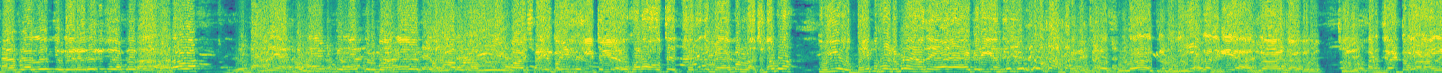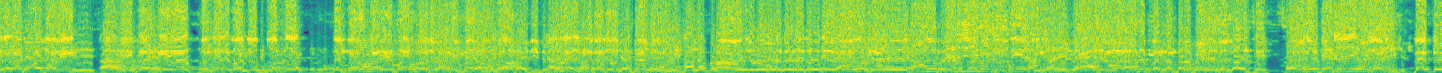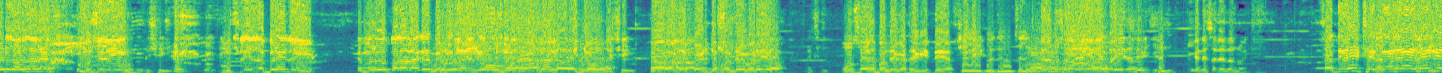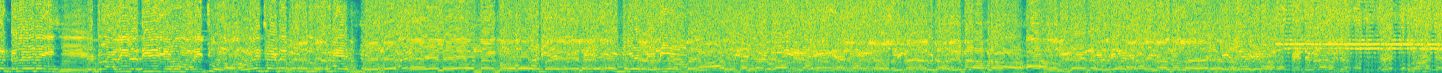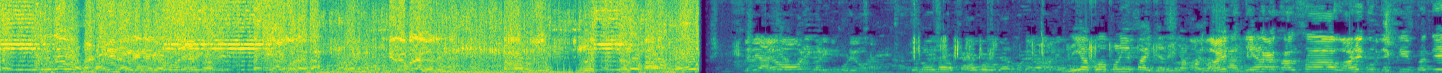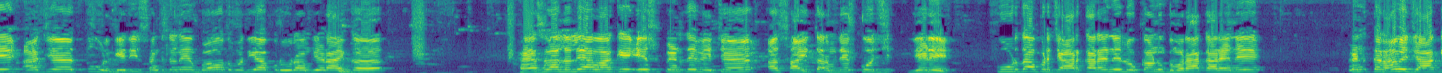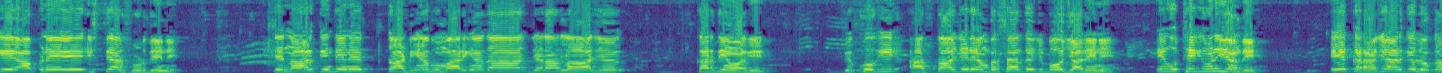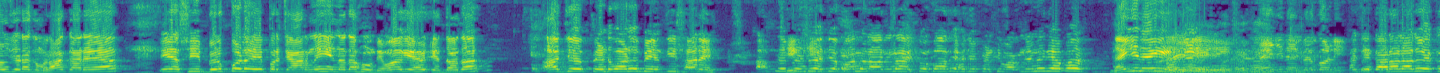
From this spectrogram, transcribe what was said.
ਫੈਸਲਾ ਚੰਗੇ ਰਹਿੰਦੇ ਕਿ ਆਪਣੇ ਕੋਲ ਖੜਾ ਵਾ ਇਹ ਬੰਦੇ ਆ ਕਿੰਨੀ ਕੁਰਬਾਨੀ ਹੈ ਕਿੰਨੀ ਪਾਸ਼ਾ ਹੈ ਬਈ ਜੀਤੀ ਹੈ ਖੜਾ ਉੱਥੇ ਛੱਤੀ ਤੇ ਮੈਂ ਬਣ ਨੱਚਦਾ ਬਣਾ ਤੁਸੀਂ ਉਦਾਂ ਹੀ ਪਖੰਡ ਬਣਾਇਆ ਤੇ ਐ ਕਰੀ ਜਾਂਦੇ ਮੈਨੇ ਚਲੋ ਸੁਣਾ ਚਲੋ ਗੱਲ ਕੀ ਆ ਨਾ ਜਾ ਕਰੋ ਠੀਕ ਹੈ ਰਿਜ਼ਲਟ ਮਾੜਾ ਨਿਕਲਣਾ ਤੁਹਾਡਾ ਵੀ ਇਹ ਕਰਕੇ ਬੰਦੇ ਦੇ ਬਾਜੋ ਪੁੱਤ ਤੇ ਗਰਮ ਕਰਕੇ ਮੈਂ ਭਾਈ ਦੀ ਤੇ ਚਲੋ ਰਾਹ ਪਿੰਡ ਦੀ ਠੀਕ ਹੈ ਪੈਸੇ ਵਾਲਾ ਤੇ ਨੰਬਰ ਮੇਰੇ ਲੱਲਾ ਇੱਥੇ। ਰਾਹ ਪਿੰਡ ਦੀ ਨਹੀਂ ਵੜਨਾ ਮੈਂ ਪੇਟ ਲੱਭਦਾ ਮੁਸਲੀ। ਮੁਸਲੀ ਲੱਭੇ ਨਹੀਂ ਤੇ ਮੈਨੂੰ ਪਤਾ ਲੱਗਾ ਮੈਨੂੰ ਰਈਓ ਆਇਆ ਤੁਹਾਡਾ ਰਈਓ ਅੱਛਾ ਜੀ। ਤੁਹਾਡੇ ਪਿੰਡ 'ਚ ਬੰਦੇ ਬੜੇ ਆ। ਅੱਛਾ ਉਸੇ ਦੇ ਬੰਦੇ ਇਕੱਠੇ ਕੀਤੇ ਆ। ਠੀਕ ਹੈ ਜੀ ਕੋਈ ਦਿਨ ਚਲੇ। ਕਿੰਨੇ ਸੱਦੇ ਤੁਹਾਨੂੰ ਇੱਥੇ? ਸੱਦੇ ਨੇ ਠੇਕਾ ਲਿਆ ਇਹਨੇ ਕਿ ਗੱਲੇ ਨਹੀਂ ਤੇ ਟਰਾਲੀ ਲੱਗੀ ਤੇ ਜਿਹਨੂੰ ਮਾਰੀ ਝੋਲਾ ਲਾਉਣਾ ਹੀ ਸਾਡੇ ਪਿੰਡ ਨੂੰ ਅੱਗੇ। ਇਹਨੇ ਪੈਸੇ ਲਏ ਉਹਨਾਂ ਕੋਲ ਪੈਸੇ ਲੈ ਕੇ ਇੰਨੀਆਂ ਵੇਲੀਆਂ। ਆਪ ਤਾਂ ਸਾਡਾ ਮੇਰਾ ਭਰਾ ਲੱਗਦਾ ਸਿੰਘ ਨੂੰ ਬਿਠਾਵੇ ਮੇਰਾ ਭਰਾ। ਆਹੋ। ਜਿਹੜਾ ਇਹਨਾਂ ਨੂੰ ਪਿੰਡ ਨੂੰ ਲਾਇਆ ਪਿੰਡ ਕਿਹੜਾ ਸਾਰੀ ਲੱਗ ਗਏ ਨੇ ਕਿਹਦਾ ਪਤਾ ਕਰ ਲੈਂਦੇ ਹਾਂ। ਨਹੀਂ ਆਪੋ ਆਪਣੀ ਭਾਈਚਾਰੇ ਜਾਂ ਆਪਾਂ ਗੱਲ ਵਾਹਿਗੁਰੂ ਕਰਦੇ ਜੀ ਆ ਕਾ ਖਾਲਸਾ ਵਾਹਿਗੁਰੂ ਜੀ ਕੀ ਫਤਿਹ। ਅੱਜ ਧੂਲਕੇ ਦੀ ਸੰਗਤ ਨੇ ਬਹੁਤ ਵਧੀਆ ਪ੍ਰੋਗਰਾਮ ਜਿਹੜਾ ਇੱਕ ਫੈਸਲਾ ਲੈ ਲਿਆ ਵਾ ਕਿ ਇਸ ਪਿੰਡ ਦੇ ਵਿੱਚ ਅਸਾਈ ਧਰਮ ਦੇ ਕੁਝ ਜਿਹੜੇ ਕੂੜ ਦਾ ਪ੍ਰਚਾਰ ਕਰ ਰਹੇ ਨੇ ਲੋਕਾਂ ਨੂੰ ਗੁੰਮਰਾਹ ਕਰ ਰਹੇ ਨੇ ਪਿੰਡ ਘਰਾਂ ਵਿੱਚ ਜਾ ਕੇ ਆਪਣੇ ਇਸ਼ਤਿਹਾਰ ਸੁੱਟਦੇ ਨੇ। ਤੇ ਨਾਲ ਕਹਿੰਦੇ ਨੇ ਤੁਹਾਡੀਆਂ ਬਿਮਾਰੀਆਂ ਦਾ ਜਿਹੜਾ ਇਲਾਜ ਕਰ ਦੇਵਾਂਗੇ ਵੇਖੋ ਕਿ ਹਸਪਤਾਲ ਜਿਹੜੇ ਅੰਮ੍ਰਿਤਸਰ ਦੇ ਵਿੱਚ ਬਹੁਤ ਜ਼ਿਆਦੇ ਨੇ ਇਹ ਉੱਥੇ ਕਿਉਂ ਨਹੀਂ ਜਾਂਦੇ? ਇਹ ਘਰਾਂ 'ਚ ਆਣ ਕੇ ਲੋਕਾਂ ਨੂੰ ਜਿਹੜਾ ਗਮਰਾਹ ਕਰ ਰਿਹਾ ਆ ਇਹ ਅਸੀਂ ਬਿਲਕੁਲ ਇਹ ਪ੍ਰਚਾਰ ਨਹੀਂ ਇਹਨਾਂ ਦਾ ਹੋਣ ਦੇਵਾਂਗੇ ਇਦਾਂ ਦਾ। ਅੱਜ ਪਿੰਡ ਵਾਲਿਓ ਬੇਨਤੀ ਸਾਰੇ ਆਪਣੇ ਪਿੰਡ ਵਿੱਚ ਬੰਨ ਲਾ ਦੇਣਾ ਇਸ ਤੋਂ ਬਾਅਦ ਇਹ ਹਜੇ ਪਿੰਡ 'ਚ ਵੜਨ ਦੇਣਗੇ ਆਪਾਂ। ਨਹੀਂ ਜੀ ਨਹੀਂ। ਨਹੀਂ ਜੀ ਨਹੀਂ ਬਿਲਕੁਲ ਨਹੀਂ। ਜੈਕਾਰਾ ਲਾ ਦਿਓ ਇੱਕ।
